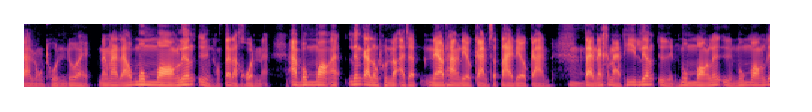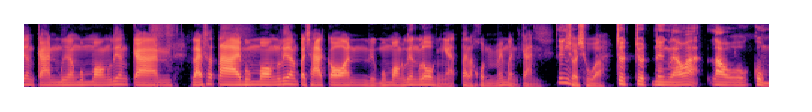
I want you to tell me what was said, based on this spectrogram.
การลงทุนด้วย ดังนั้นแล้วมุมมองเรื่องอื่นของแต่ละคนอะอะมุมมองอะเรื่องการลงทุนเราอาจจะแนวทางเดียวกันสไตล์เดียวกันอืมแต่ในขณะที่เรื่องอื่น มุมมองเรื่องอื่น มุมมองเรื่องการเมือง มุมมองเรื่องการไลฟ์สไตล์มุมมองเรื่องประชากร หรือมุมมองเรื่องโลกอย่างเงี้ย แต่ละคนมันไม่เหมือนกัน ซึ่งชัวร์จุดจุดหนึ่งแล้วอะเรากลุ่ม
